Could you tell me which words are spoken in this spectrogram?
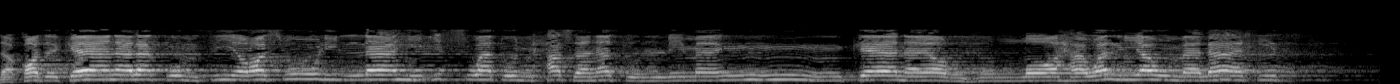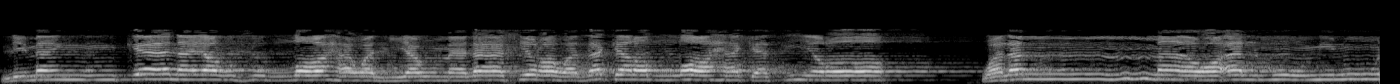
لقد كان لكم في رسول الله إسوة حسنة لمن كان يرجو الله واليوم الآخر. لمن كان يرجو الله واليوم الآخر وذكر الله كثيرا. ولما رأى المؤمنون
